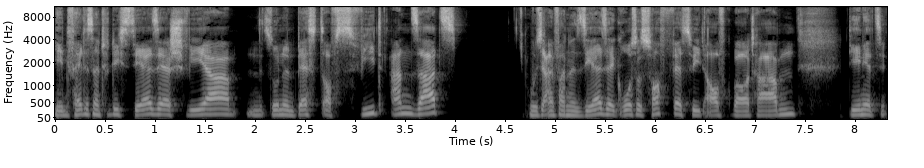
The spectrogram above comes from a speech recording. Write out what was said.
Denen fällt es natürlich sehr, sehr schwer, so einen Best-of-Suite-Ansatz, wo sie einfach eine sehr, sehr große Software-Suite aufgebaut haben, den jetzt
